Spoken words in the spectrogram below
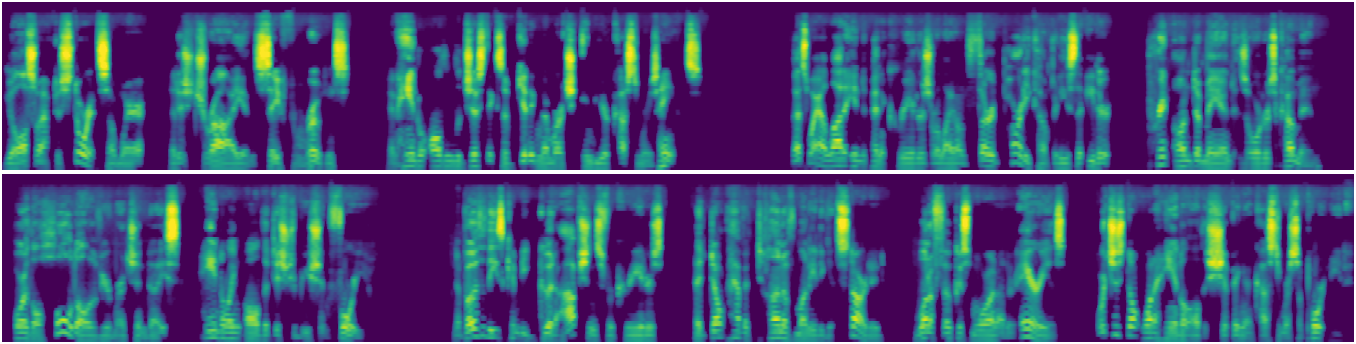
You'll also have to store it somewhere that is dry and safe from rodents, and handle all the logistics of getting the merch into your customers' hands. That's why a lot of independent creators rely on third party companies that either print on demand as orders come in, or they'll hold all of your merchandise, handling all the distribution for you. Now, both of these can be good options for creators that don't have a ton of money to get started, want to focus more on other areas, or just don't want to handle all the shipping and customer support needed.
